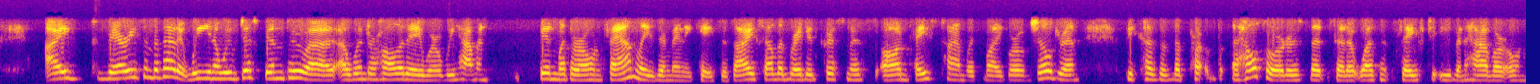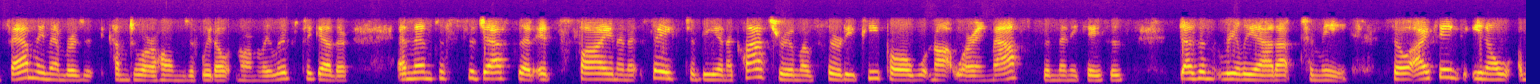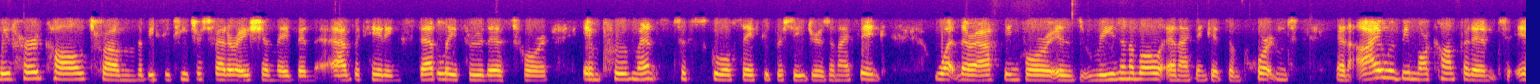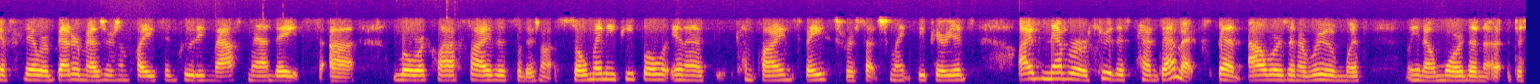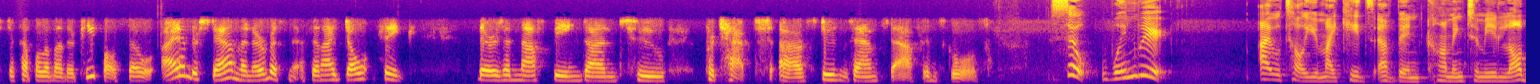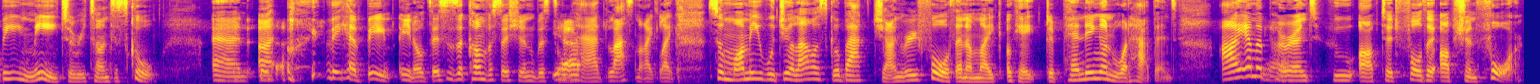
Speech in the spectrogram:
I'm very sympathetic. We, you know, we've just been through a, a winter holiday where we haven't been with our own families in many cases. I celebrated Christmas on FaceTime with my grown children because of the, the health orders that said it wasn't safe to even have our own family members come to our homes if we don't normally live together. And then to suggest that it's fine and it's safe to be in a classroom of 30 people not wearing masks in many cases doesn't really add up to me. So I think, you know, we've heard calls from the BC Teachers Federation. They've been advocating steadily through this for improvements to school safety procedures. And I think what they're asking for is reasonable, and I think it's important. And I would be more confident if there were better measures in place, including mask mandates, uh, lower class sizes, so there's not so many people in a confined space for such lengthy periods. I've never, through this pandemic, spent hours in a room with, you know, more than a, just a couple of other people. So I understand the nervousness, and I don't think there's enough being done to protect uh, students and staff in schools. So when we're I will tell you, my kids have been coming to me, lobbying me to return to school. And I, they have been, you know, this is a conversation we still yeah. had last night. Like, so mommy, would you allow us to go back January 4th? And I'm like, okay, depending on what happens. I am a yeah. parent who opted for the option four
